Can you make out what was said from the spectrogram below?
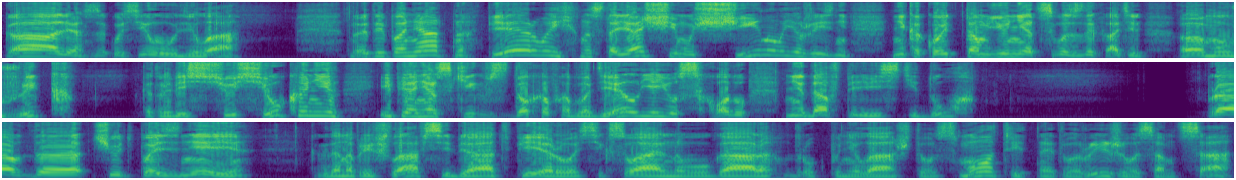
Галя закусила у дела. Но это и понятно. Первый настоящий мужчина в ее жизни, не какой-то там юнец-воздыхатель, а мужик, который без сюсюканья и пионерских вздохов овладел ею сходу, не дав перевести дух. Правда, чуть позднее когда она пришла в себя от первого сексуального угара, вдруг поняла, что смотрит на этого рыжего самца,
